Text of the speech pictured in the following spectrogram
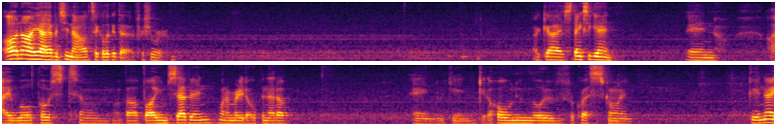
Oh no, yeah, I haven't seen that. I'll take a look at that for sure. Alright guys, thanks again. And I will post um, about volume 7 when I'm ready to open that up. And we can get a whole new load of requests going. Good night.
